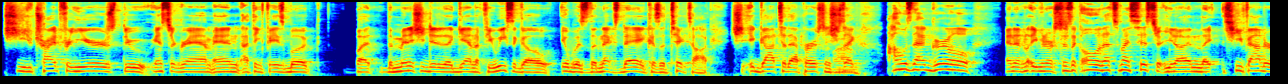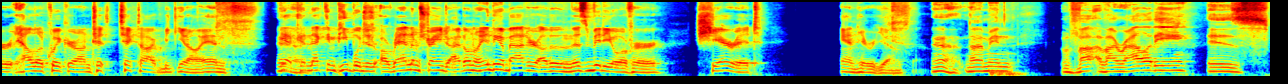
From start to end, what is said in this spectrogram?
she tried for years through Instagram and I think Facebook. But the minute she did it again a few weeks ago, it was the next day because of TikTok. She, it got to that person. She's like, "I was that girl," and then even her sister's like, "Oh, that's my sister," you know. And like, she found her hella quicker on t- TikTok, you know, and yeah. Yeah. connecting people, just a random stranger. I don't know anything about her other than this video of her. Share it, and here, yeah, Yeah. No, I mean, vi- virality is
